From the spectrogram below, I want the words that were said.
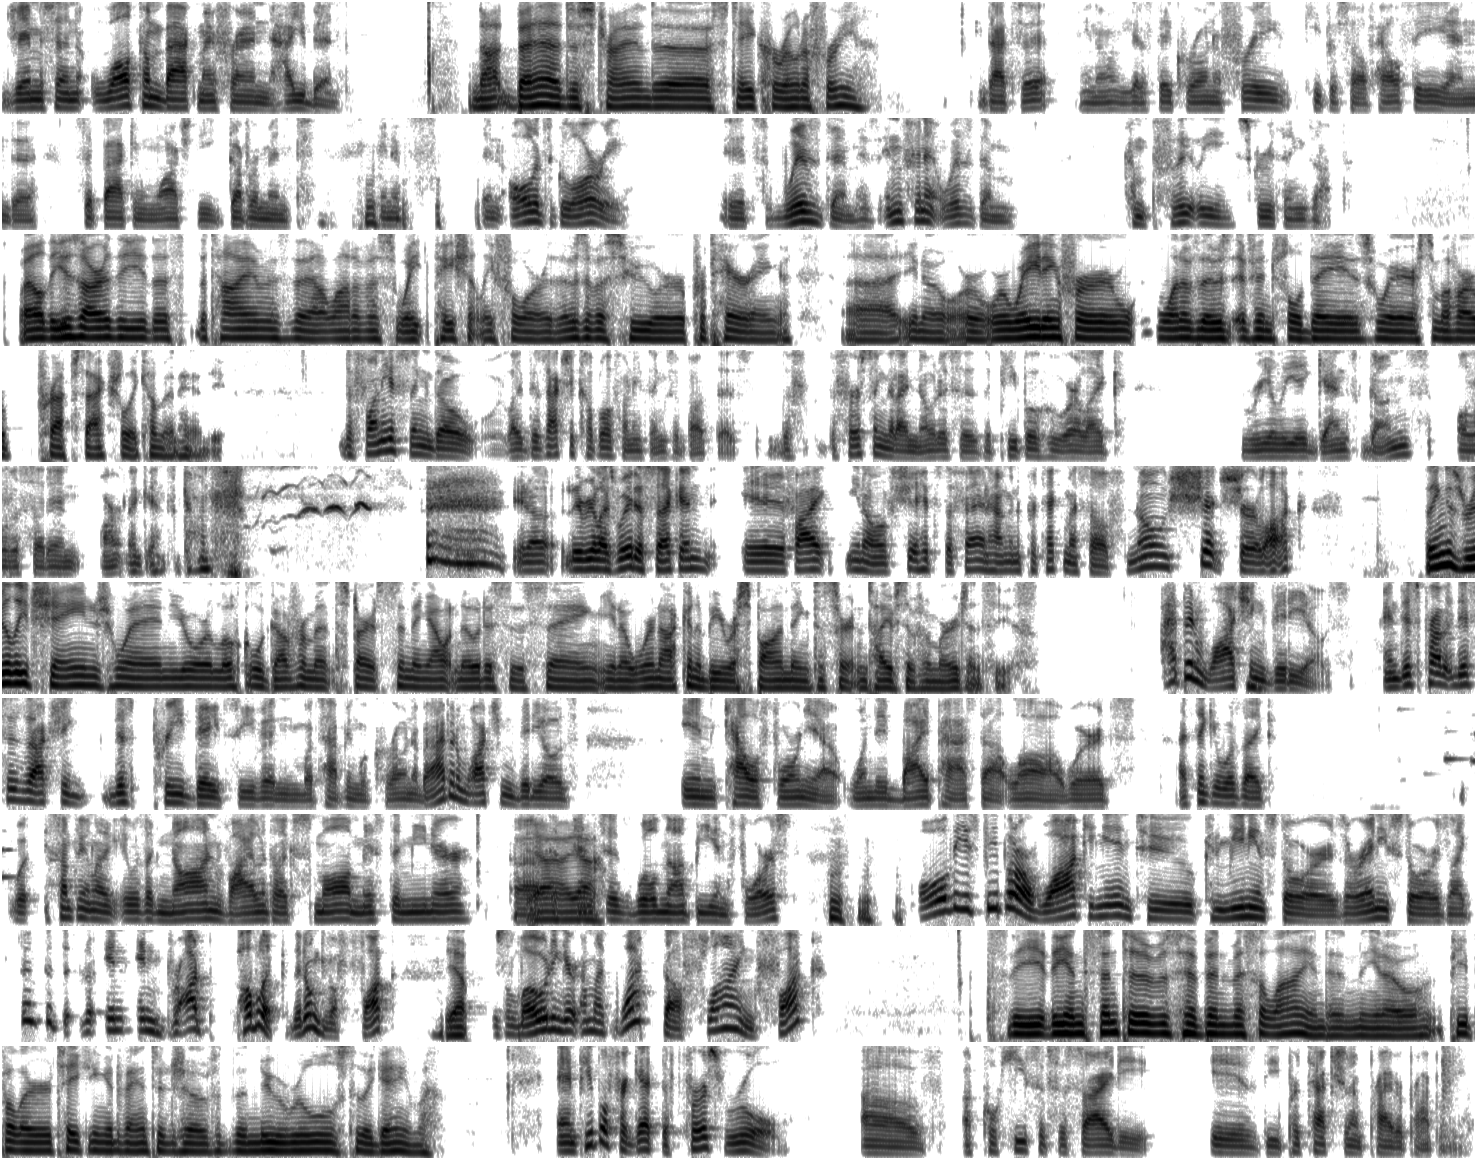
Jameson, welcome back, my friend. How you been? Not bad. Just trying to stay corona free. That's it. You know, you got to stay corona free, keep yourself healthy, and uh, sit back and watch the government in its in all its glory, its wisdom, his infinite wisdom, completely screw things up. Well, these are the, the the times that a lot of us wait patiently for. Those of us who are preparing, uh, you know, or we're waiting for one of those eventful days where some of our preps actually come in handy. The funniest thing though, like there's actually a couple of funny things about this. The the first thing that I notice is the people who are like really against guns all of a sudden aren't against guns. you know, they realize, wait a second, if I, you know, if shit hits the fan, how I'm going to protect myself? No shit, Sherlock. Things really change when your local government starts sending out notices saying, you know, we're not going to be responding to certain types of emergencies. I've been watching videos and this probably this is actually this predates even what's happening with corona but i've been watching videos in california when they bypassed that law where it's i think it was like what something like it was like non-violent like small misdemeanor uh, yeah, offenses yeah. will not be enforced all these people are walking into convenience stores or any stores like in in broad public. They don't give a fuck. Yep. Just loading it i'm like what the flying fuck? It's the the incentives have been misaligned and you know people are taking advantage of the new rules to the game. And people forget the first rule of a cohesive society is the protection of private property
